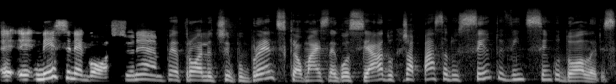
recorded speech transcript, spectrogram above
é, é, nesse negócio, né? O petróleo tipo Brent, que é o mais negociado, já passa dos 125 dólares.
